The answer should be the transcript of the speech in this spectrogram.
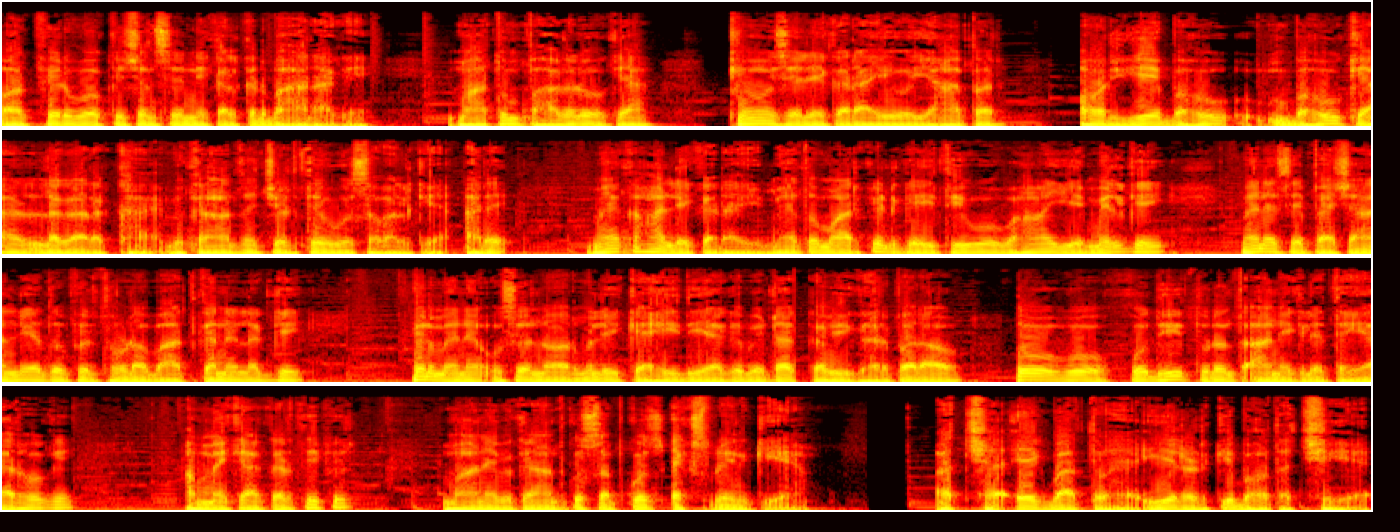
और फिर वो किचन से निकलकर बाहर आ गई। माँ, तुम पागल हो क्या? क्यों इसे लेकर आई हो यहाँ पर? और ये बहू बहू क्या लगा रखा है? विक्रांत ने चिड़ते हुए सवाल किया, अरे, मैं कहाँ लेकर आई? मैं तो मार्केट गई थी, वो वहाँ ये मिल गई। मैंने इसे पहचान लिया तो फिर थोड़ा बात करने लग गई। फिर मैंने उसे नॉर्मली कह ही दिया कि बेटा, कभी घर पर आओ। तो वो खुद ही तुरंत आने के लिए तैयार हो गई। अब मैं क्या करती फिर? माँ ने विक्रांत को सब कुछ एक्सप्लेन किया। अच्छा एक बात तो है, ये लड़की बहुत अच्छी है।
